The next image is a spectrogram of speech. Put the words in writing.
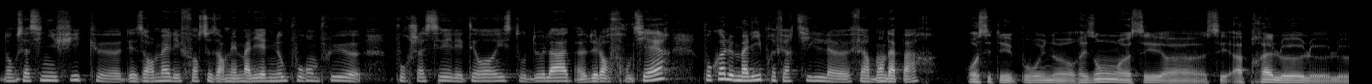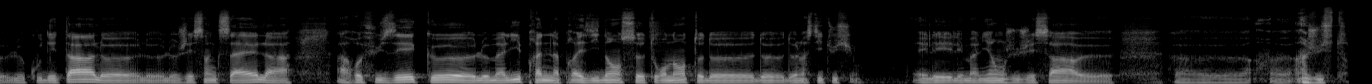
Donc ça signifie que désormais, les forces armées maliennes ne pourront plus euh, pourchasser les terroristes au-delà euh, de leurs frontières. Pourquoi le Mali préfère-t-il euh, faire bande à part? Oh, C'était pour une raison, c'est après le, coup d'État, le, G5 Sahel a, refusé que le Mali prenne la présidence tournante de, l'institution. Et les, Maliens ont jugé ça euh, injuste.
